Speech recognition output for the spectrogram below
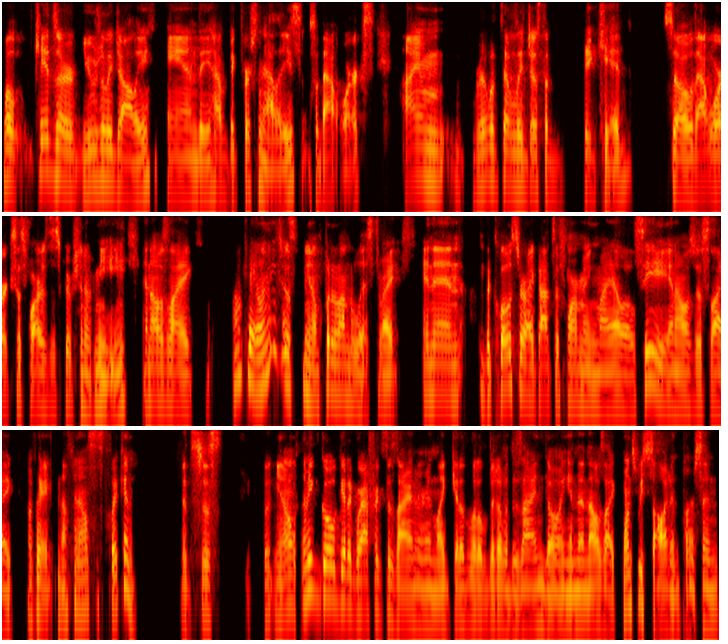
well, kids are usually jolly and they have big personalities. So that works. I'm relatively just a big kid. So that works as far as description of me. And I was like, okay, let me just, you know, put it on the list, right? And then the closer I got to forming my LLC, and I was just like, okay, nothing else is clicking. It's just, you know, let me go get a graphics designer and like get a little bit of a design going. And then I was like, once we saw it in person,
